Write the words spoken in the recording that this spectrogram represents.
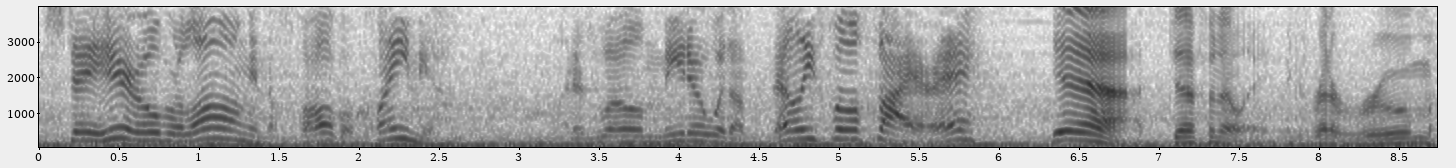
You stay here over long and the fog will claim you. Might as well meet her with a belly full of fire, eh? Yeah, definitely. I could rent a room.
